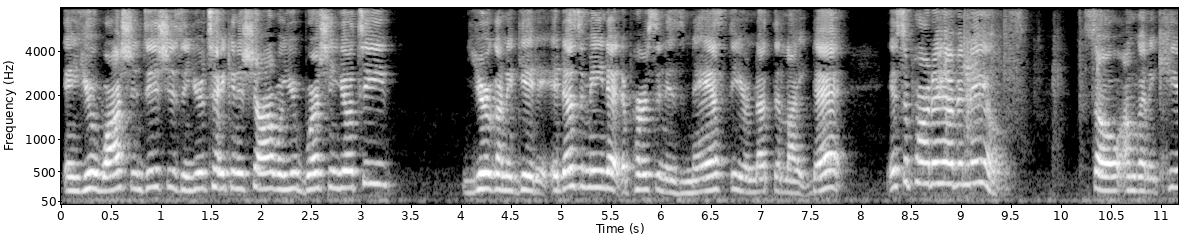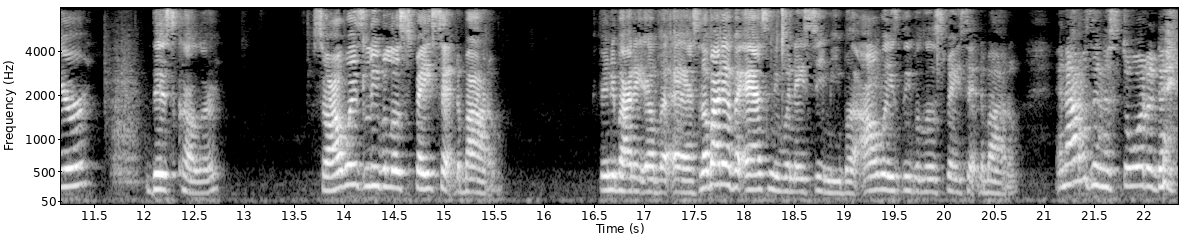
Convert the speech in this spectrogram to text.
and you're washing dishes and you're taking a shower when you're brushing your teeth, you're going to get it. It doesn't mean that the person is nasty or nothing like that. It's a part of having nails. So I'm going to cure this color. So I always leave a little space at the bottom. If anybody ever asks. Nobody ever asks me when they see me, but I always leave a little space at the bottom. And I was in the store today.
